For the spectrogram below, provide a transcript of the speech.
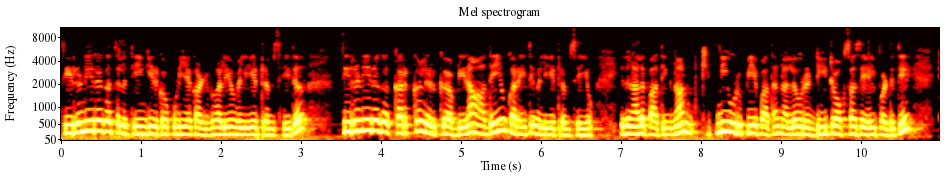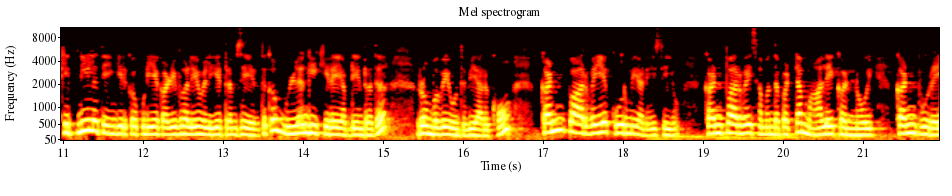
சிறுநீரகத்தில் தேங்கி இருக்கக்கூடிய கழிவுகளையும் வெளியேற்றம் செய்து சிறுநீரக கற்கள் இருக்குது அப்படின்னா அதையும் கரைத்து வெளியேற்றம் செய்யும். இதனால் பார்த்தீங்கன்னா கிட்னி உறுப்பியை பார்த்தா நல்ல ஒரு டீடாக்ஸாக செயல்படுத்தி கிட்னியில் தேங்கி இருக்கக்கூடிய கழிவுகளையும் வெளியேற்றம் செய்கிறதுக்கு முள்ளங்கி கீரை அப்படின்றது ரொம்பவே உதவியாக இருக்கும். கண் பார்வையை கூர்மை அடைய செய்யும். கண் பார்வை சம்மந்தப்பட்ட மாலை கண் நோய் கண்புரை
